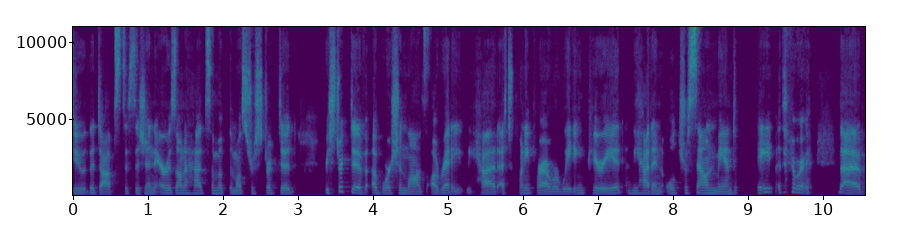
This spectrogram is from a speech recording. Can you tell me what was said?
to the Dobbs decision, Arizona had some of the most restricted restrictive abortion laws already. We had a 24-hour waiting period. We had an ultrasound mandate there were the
